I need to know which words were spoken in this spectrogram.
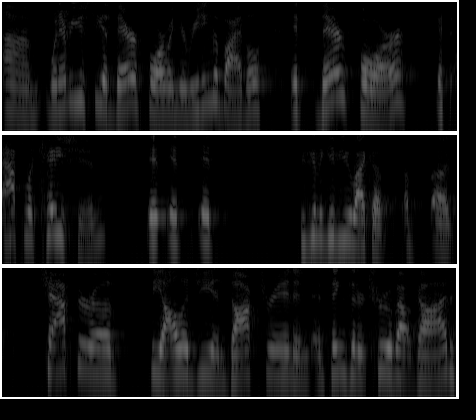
um, whenever you see a therefore when you're reading the Bible, it's therefore, it's application. It, it's it's he's going to give you like a, a, a chapter of theology and doctrine and, and things that are true about God.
